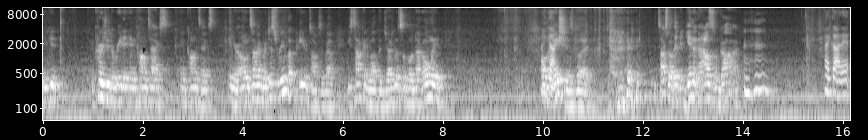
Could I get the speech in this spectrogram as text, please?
You could encourage you to read it in context, in context in your own time, but just read what Peter talks about. He's talking about the judgments of the Lord, not only on the nations, but he talks about they begin in the house of God. Mhm. I got it.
